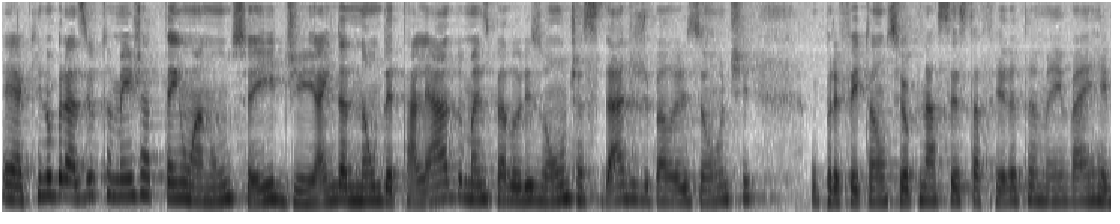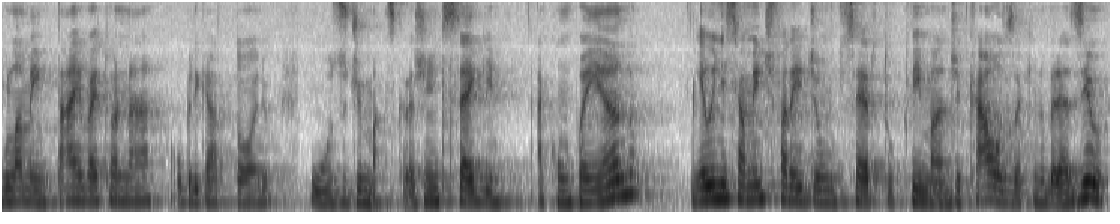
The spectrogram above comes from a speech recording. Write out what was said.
É, aqui no Brasil também já tem um anúncio aí de, ainda não detalhado, mas Belo Horizonte, a cidade de Belo Horizonte, o prefeito anunciou que na sexta-feira também vai regulamentar e vai tornar obrigatório o uso de máscara. A gente segue acompanhando. Eu inicialmente falei de um certo clima de causa aqui no Brasil,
